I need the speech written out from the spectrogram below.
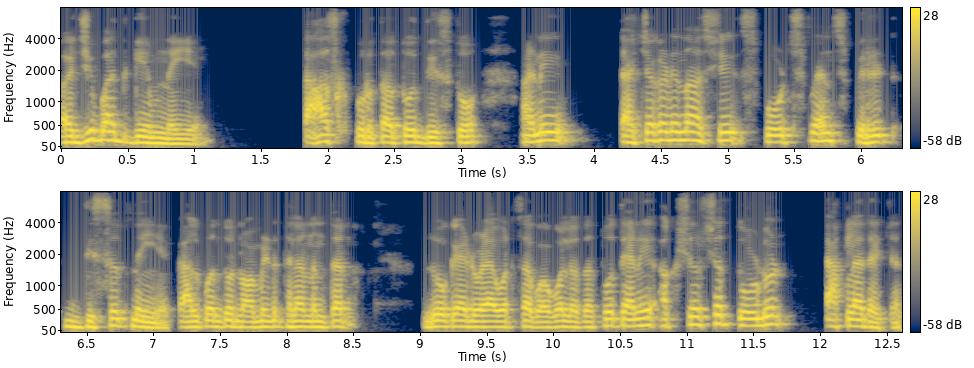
अजिबात गेम नाहीये. टास्क पुरता तो दिसतो आणि त्याच्याकडे ना अशी स्पोर्ट्समॅन स्पिरिट दिसत नाही आहे काल पण तो नॉमिनेट झाल्यानंतर जो काही डोळ्यावरचा गॉगल होता तो त्याने अक्षरशः तोडून टाकला त्याच्यात.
